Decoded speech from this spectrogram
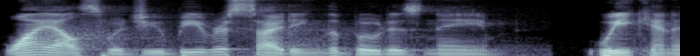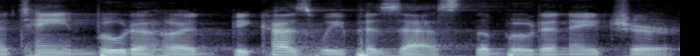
Why else would you be reciting the Buddha's name? We can attain Buddhahood because we possess the Buddha nature.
